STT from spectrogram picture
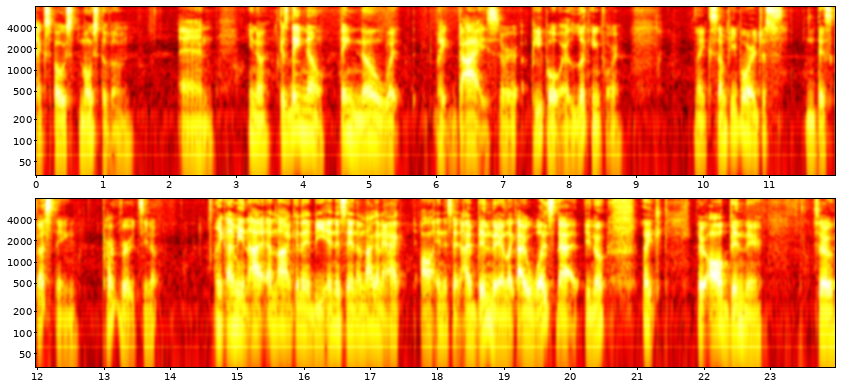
expose most of them and you know because they know. They know what like guys or people are looking for. Like some people are just disgusting perverts, you know? Like I mean, I am not gonna be innocent. I'm not gonna act all innocent. I've been there. Like I was that, you know? Like they're all been there. So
